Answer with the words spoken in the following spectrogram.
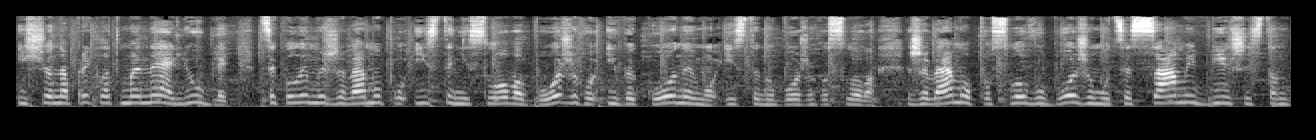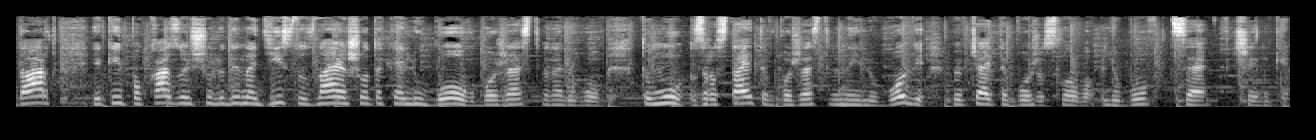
і що, наприклад, мене люблять? Це коли ми живемо по істині Слова Божого і виконуємо істину Божого Слова. Живемо по Слову Божому. Це самий більший стандарт, який показує, що людина дійсно знає, що таке любов, божественна любов. Тому зростайте в божественній любові, вивчайте Боже Слово. Любов це вчинки.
